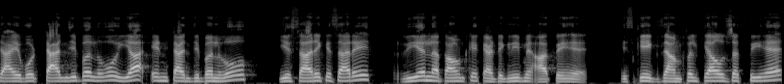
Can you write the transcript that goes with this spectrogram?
चाहे वो टैंजिबल हो या इनटैंजिबल हो, ये सारे के सारे रियल अकाउंट के कैटेगरी में आते हैं। इसकी एग्ज़ाम्पल क्या हो सकती है?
